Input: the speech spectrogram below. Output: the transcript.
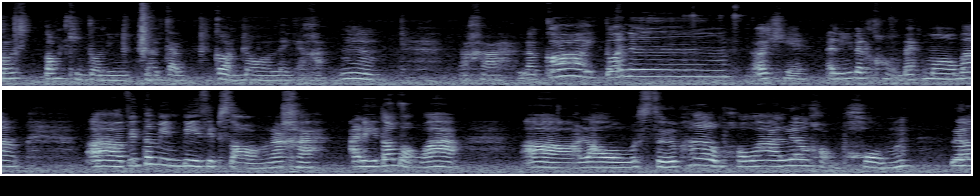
ต้องต้องกินตัวนี้แล้วกันก่อนนอนอะไรอย่างเงี้ยค่ะ อืมนะคะ แล้วก็อีกตัวหนึ่งโอเค อันนี้เป็นของแบ็กมอบ้างอ่าวิตามิน B12 นะคะ อันนี้ต้องบอกว่าอ่าเราซื้อเพิ่มเพราะว่าเรื่องของผม เรื่อง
